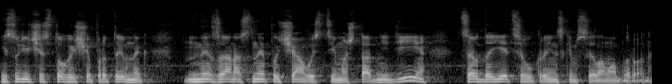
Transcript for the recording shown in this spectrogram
І судячи з того, що противник не зараз не почав ось ці масштабні дії, це вдається українським силам оборони.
